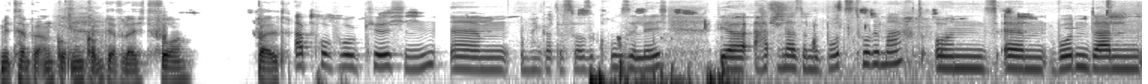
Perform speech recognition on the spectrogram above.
mir Tempel angucken. Kommt ja vielleicht vor bald. Apropos Kirchen, ähm, oh mein Gott, das war so gruselig. Wir hatten da so eine Bootstour gemacht und ähm, wurden dann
